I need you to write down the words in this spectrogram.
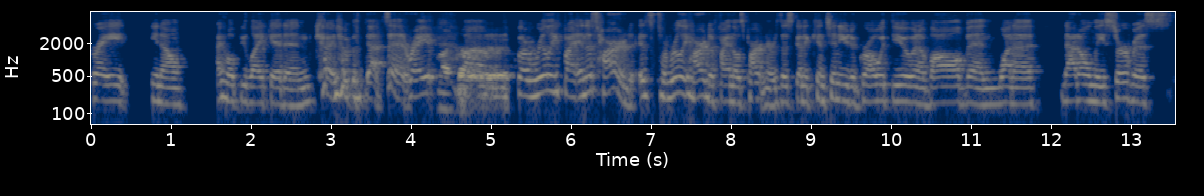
Great you know I hope you like it and kind of that's it, right? right, right, um, but really find, and it's hard. It's really hard to find those partners that's going to continue to grow with you and evolve and want to not only service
